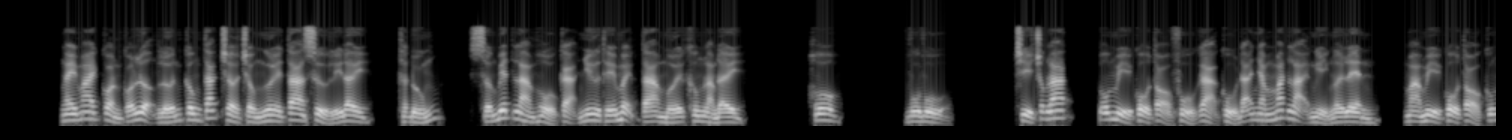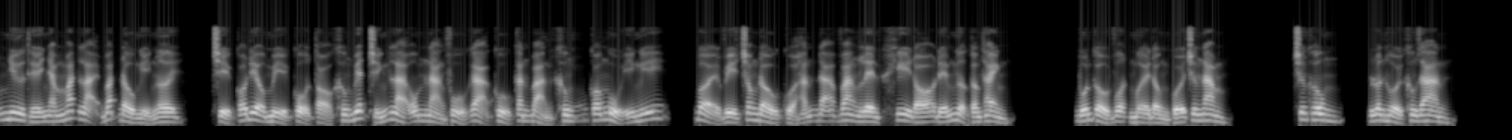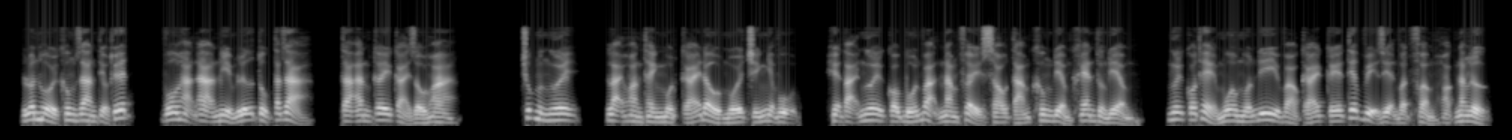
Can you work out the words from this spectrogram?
Ngày mai còn có lượng lớn công tác chờ chồng ngươi ta xử lý đây, thật đúng, sớm biết làm hổ cả như thế mệnh ta mới không làm đây. Hô! Vù vù! Chỉ chốc lát, ôm mỉ cổ tỏ phủ gạ cụ đã nhắm mắt lại nghỉ ngơi lên, mà mỉ cổ tỏ cũng như thế nhắm mắt lại bắt đầu nghỉ ngơi. Chỉ có điều mỉ cổ tỏ không biết chính là ôm nàng phủ gạ cụ căn bản không có ngủ ý nghĩ, bởi vì trong đầu của hắn đã vang lên khi đó đếm ngược âm thanh. Bốn cầu vượt 10 đồng cuối chương 5. Chương 0, Luân hồi không gian. Luân hồi không gian tiểu thuyết, vô hạn ạ à, lữ tục tác giả, ta ăn cây cải dầu hoa. Chúc mừng ngươi, lại hoàn thành một cái đầu mối chính nhiệm vụ, hiện tại ngươi có 4 vạn 5,680 điểm khen thưởng điểm, ngươi có thể mua muốn đi vào cái kế tiếp vị diện vật phẩm hoặc năng lực.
